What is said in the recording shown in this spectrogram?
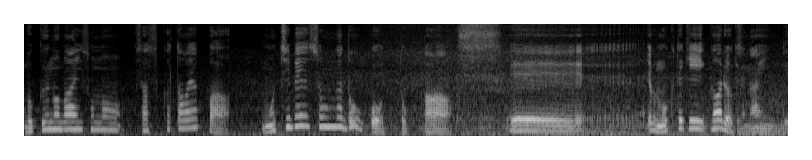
僕の場合その指す方はやっぱモチベーションがどうこうとかえー、やっぱ目的があるわけじゃないんで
